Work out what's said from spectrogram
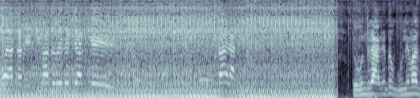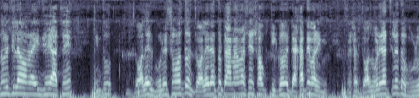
ও একটা ভেটকি মাছও আজকে। তো বন্ধুরা, আগে তো গুলে মাছ ধরেছিলাম আমরা, এই যে আছে। কিন্তু জলের গুণের সময় তো জলের এত টান আমরা সে সব ঠিকভাবে দেখাতে পারিনি। মানে সব জল ভরে যাচ্ছিল তো হুড়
